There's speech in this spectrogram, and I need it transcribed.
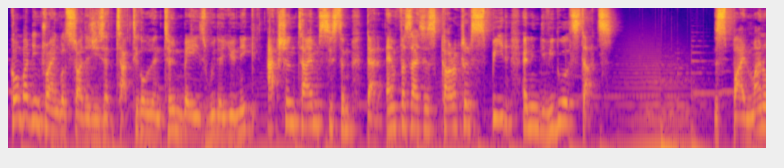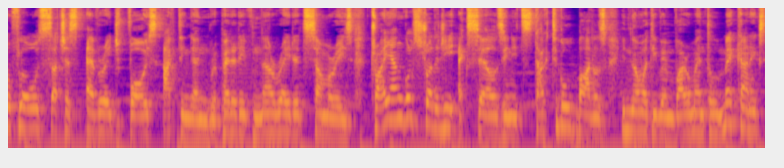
Combat in Triangle Strategy is a tactical and turn-based with a unique action time system that emphasizes character speed and individual stats. Despite minor flaws such as average voice acting and repetitive narrated summaries, Triangle Strategy excels in its tactical battles, innovative environmental mechanics,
